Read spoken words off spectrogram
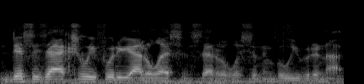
This is actually for the adolescents that are listening, believe it or not.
